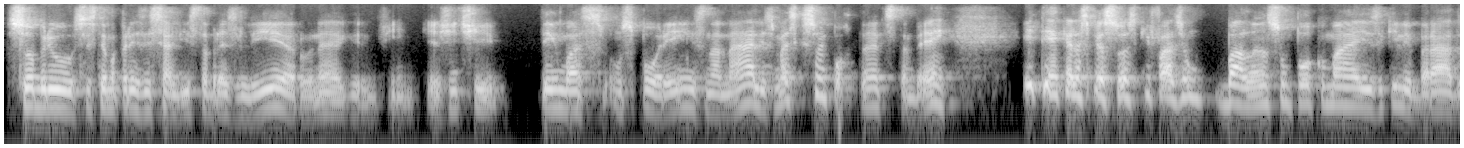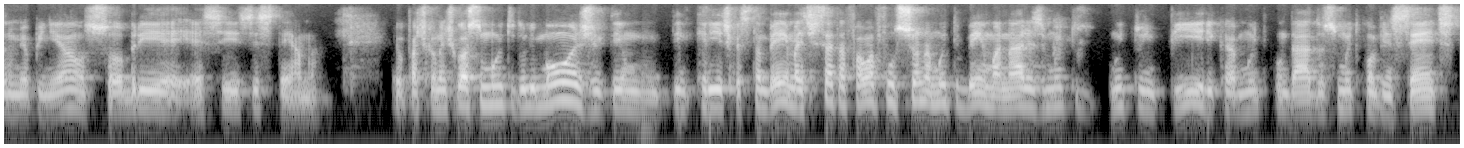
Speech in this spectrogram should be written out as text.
sobre o sistema presidencialista brasileiro, né, enfim, que a gente tem umas, uns poréns na análise, mas que são importantes também, e tem aquelas pessoas que fazem um balanço um pouco mais equilibrado, na minha opinião, sobre esse sistema. Eu particularmente gosto muito do Limonge, tem, tem críticas também, mas de certa forma funciona muito bem, uma análise muito, muito empírica, muito com dados muito convincentes.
